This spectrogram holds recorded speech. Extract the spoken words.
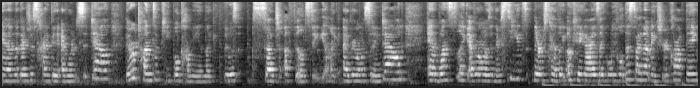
and they're just kind of getting everyone to sit down. There were tons of people coming. In like it was such a filled stadium. Like everyone was sitting down and once like everyone was in their seats, they were just kind of like, okay guys, like when we hold this sign up, make sure you're clapping.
